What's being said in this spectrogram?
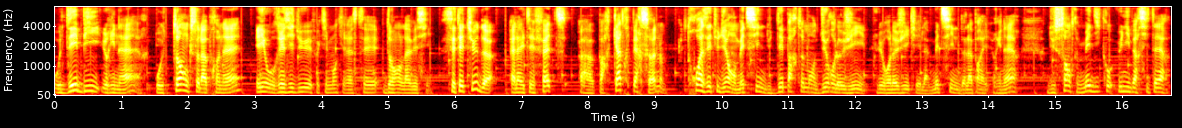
au débit urinaire, au temps que cela prenait et aux résidus effectivement qui restaient dans la vessie. Cette étude, elle a été faite euh, par quatre personnes, trois étudiants en médecine du département d'urologie, l'urologie qui est la médecine de l'appareil urinaire, du centre médico-universitaire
